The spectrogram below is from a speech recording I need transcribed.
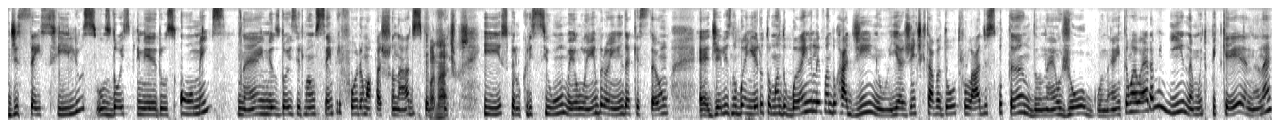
de seis filhos, os dois primeiros homens, né? E meus dois irmãos sempre foram apaixonados pelo Fanáticos. E isso, pelo Criciúma. Eu lembro ainda a questão é, de eles no banheiro tomando banho e levando o radinho e a gente que estava do outro lado escutando, né? O jogo, né? Então eu era menina, muito pequena, né?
